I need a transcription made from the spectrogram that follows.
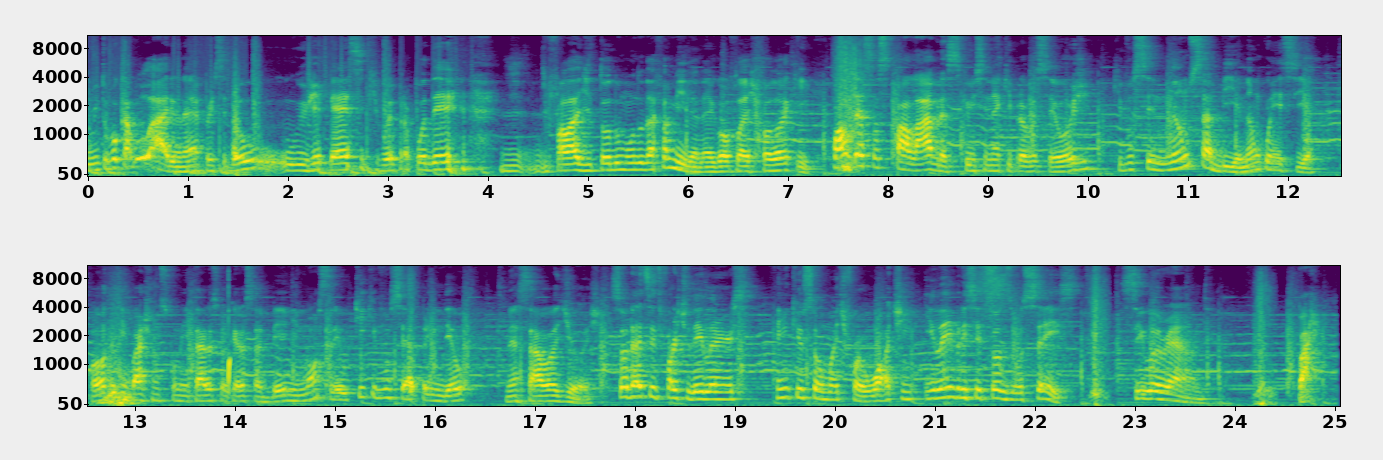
muito vocabulário, né? Percebeu o, GPS que foi para poder de, de falar de todo mundo da família, né? Igual o Flash falou aqui. Qual dessas palavras que eu ensinei aqui para você hoje que você não sabia, não conhecia? Coloca aqui embaixo nos comentários que eu quero saber. Me mostra aí o que, que você aprendeu nessa aula de hoje. So that's it for today, learners. Thank you so much for watching. E lembrem-se todos vocês, see you around. Bye!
